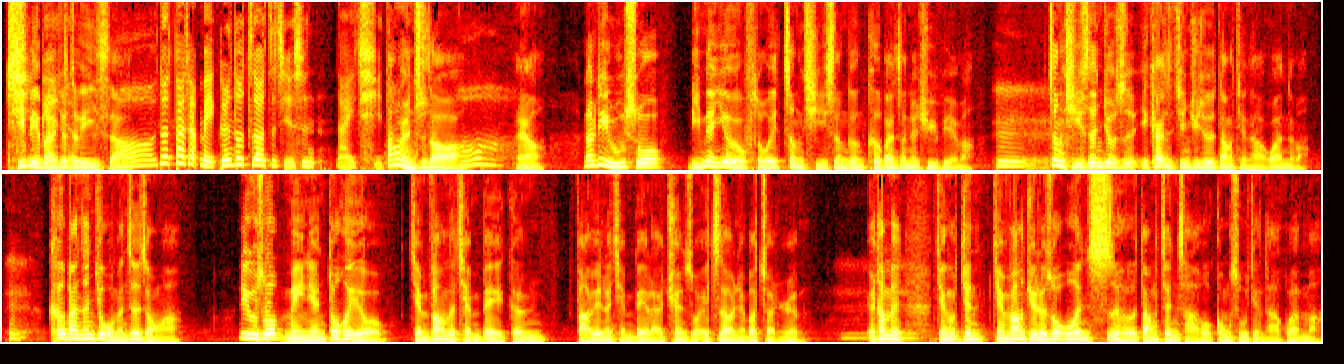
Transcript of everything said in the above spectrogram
级别本来就这个意思啊。哦，那大家每个人都知道自己是哪一期的？当然知道啊。哦，哎呀，那例如说，里面又有所谓正旗生跟科班生的区别嘛？嗯，正旗生就是一开始进去就是当检察官的嘛。嗯，科班生就我们这种啊。例如说，每年都会有检方的前辈跟法院的前辈来劝说：“哎，至少你要不要转任？”因为他们检检检方觉得说我很适合当侦查或公诉检察官嘛，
